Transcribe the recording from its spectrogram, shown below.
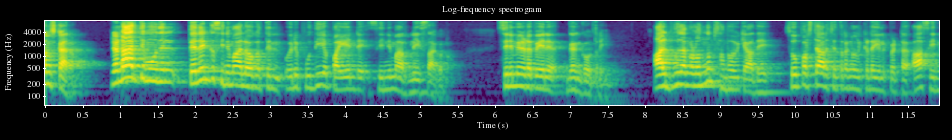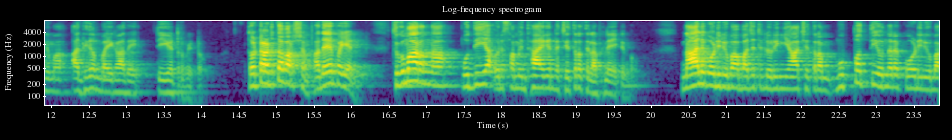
നമസ്കാരം. രണ്ടായിരത്തി മൂന്നിൽ തെലുങ്ക് സിനിമാ ലോകത്തിൽ ഒരു പുതിയ പയ്യന്റെ സിനിമ റിലീസാകുന്നു. സിനിമയുടെ പേര് ഗംഗോത്രി. അത്ഭുതങ്ങളൊന്നും സംഭവിക്കാതെ സൂപ്പർ സ്റ്റാർ ചിത്രങ്ങൾക്കിടയിൽപ്പെട്ട് ആ സിനിമ അധികം വൈകാതെ തിയേറ്റർ വിട്ടു. തൊട്ടടുത്ത വർഷം അതേ പയ്യൻ സുകുമാർ എന്ന പുതിയ ഒരു സംവിധായകന്റെ ചിത്രത്തിൽ അഭിനയിക്കുന്നു. നാല് കോടി രൂപ ബജറ്റിൽ ഒരുങ്ങിയ ആ ചിത്രം മുപ്പത്തിയൊന്നര കോടി രൂപ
